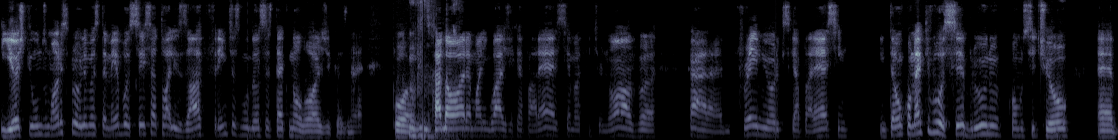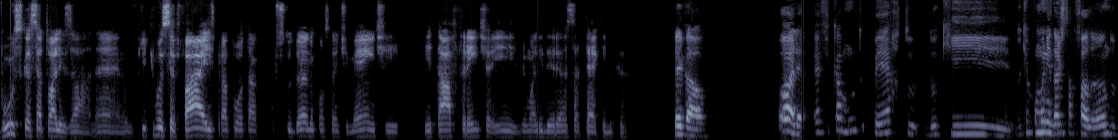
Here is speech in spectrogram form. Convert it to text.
e eu acho que um dos maiores problemas também é você se atualizar frente às mudanças tecnológicas, né? Pô, uhum. cada hora é uma linguagem que aparece, é uma feature nova, cara, frameworks que aparecem. Então, como é que você, Bruno, como CTO, é, busca se atualizar, né? O que, que você faz para estar tá estudando constantemente e estar tá à frente aí de uma liderança técnica? Legal. Olha, é ficar muito perto do que, do que a comunidade está falando,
